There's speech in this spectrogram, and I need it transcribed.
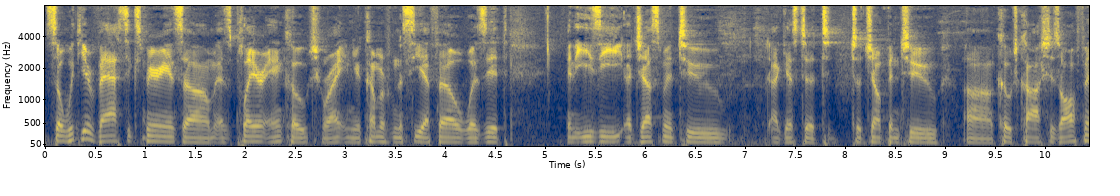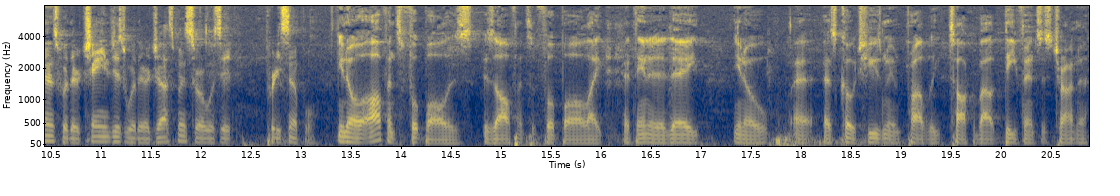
So, with your vast experience um, as player and coach, right, and you're coming from the CFL, was it an easy adjustment to, I guess, to, to, to jump into uh, Coach Cosh's offense? Were there changes? Were there adjustments? Or was it pretty simple? You know, offensive football is, is offensive football. Like, at the end of the day, you know, as Coach Huesman probably talk about defenses trying to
